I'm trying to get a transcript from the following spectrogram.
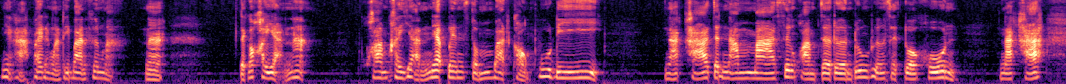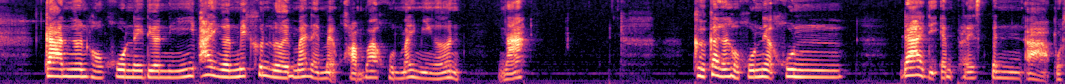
เนี่ยค่ะไพ่ทำงานที่บ้านขึ้นมานะ แต่ก็ขยันน่ะ ความขยันเนี่ยเป็นสมบัติของผู้ดีนะคะจะนำมาซึ่งความเจริญรุ่งเรืองใส่ตัวคุณนะคะ การเงินของคุณในเดือนนี้ไพ่เงินไม่ขึ้นเลยไม่ได้หมายความว่าคุณไม่มีเงินนะคือการเงินของคุณเนี่ยคุณได้ The Empress เป็นอ่าบท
